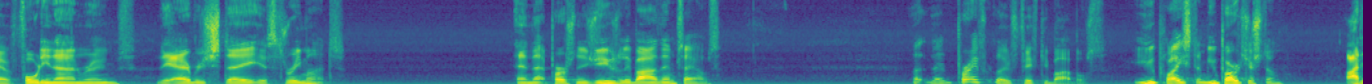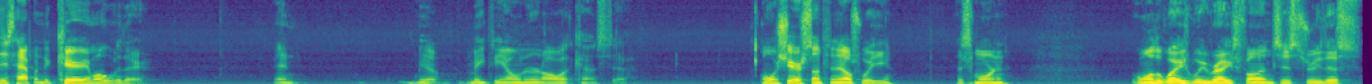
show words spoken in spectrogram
have 49 rooms. The average stay is three months. And that person is usually by themselves. Pray for those 50 Bibles. You placed them, you purchased them. I just happened to carry them over there and, you know, meet the owner and all that kind of stuff. I want to share something else with you this morning. One of the ways we raise funds is through this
